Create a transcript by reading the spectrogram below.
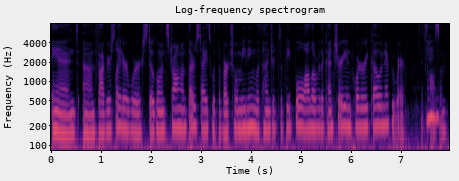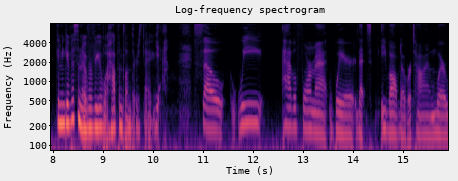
And um, five years later, we're still going strong on Thursdays with a virtual meeting with hundreds of people all over the country in Puerto Rico and everywhere. It's awesome. Can you give us an overview of what happens on Thursday? Yeah. So we have a format where that's evolved over time where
